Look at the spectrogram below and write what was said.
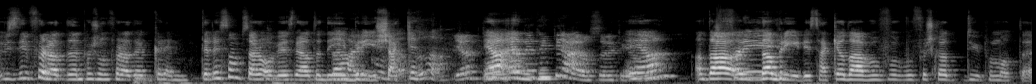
hvis de føler at den personen føler at de har glemt det, liksom, så er det obvious at de bryr seg ikke. Ja, det, Ja, det, tenkte jeg også litt. Grann. Ja. Og da, Fordi- da bryr de seg ikke, og da hvorfor, hvorfor skal du på en måte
